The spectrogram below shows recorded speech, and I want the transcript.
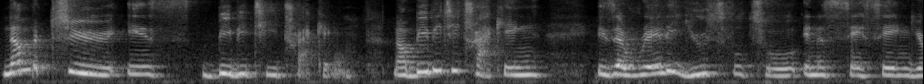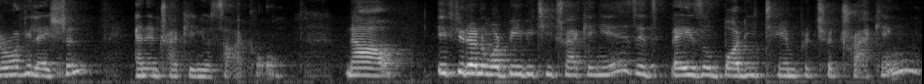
Number two is BBT tracking. Now, BBT tracking is a really useful tool in assessing your ovulation and in tracking your cycle. Now, if you don't know what BBT tracking is, it's basal body temperature tracking.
